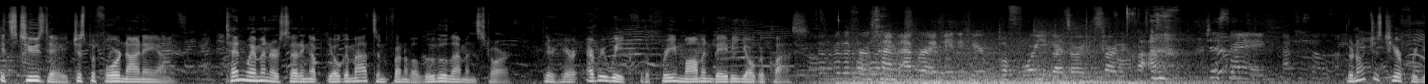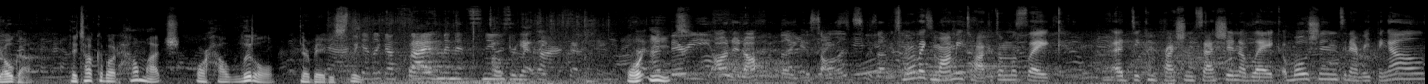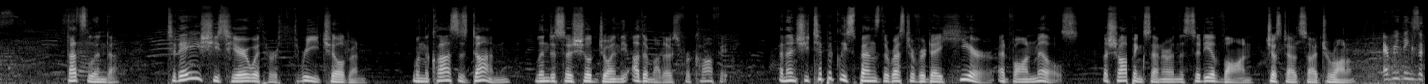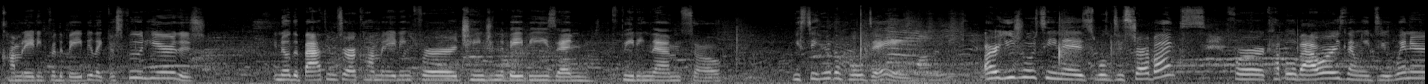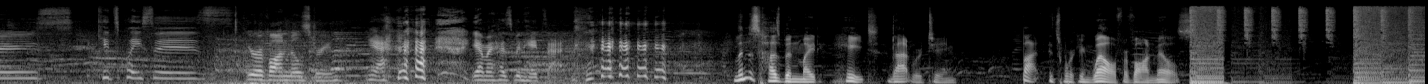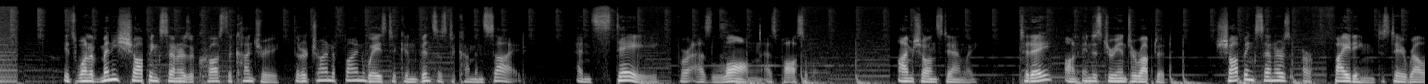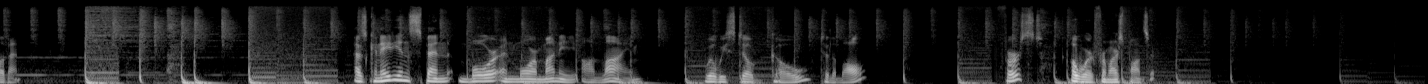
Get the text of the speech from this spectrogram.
It's Tuesday, just before 9 a.m. Ten women are setting up yoga mats in front of a Lululemon store. They're here every week for the free mom and baby yoga class. So for the first time ever, I made it here before you guys already started class. just saying. That's a celebration. They're not just here for yoga. They talk about how much or how little their babies sleep Get like a five minute snooze in the car. or eat. very on and off with like the solids. Is that It's more like mommy talk. It's almost like a decompression session of like emotions and everything else. That's Linda. Today, she's here with her three children. When the class is done, Linda says she'll join the other mothers for coffee. And then she typically spends the rest of her day here at Vaughan Mills, a shopping center in the city of Vaughan, just outside Toronto. Everything's accommodating for the baby. Like there's food here. There's, you know, the bathrooms are accommodating for changing the babies and feeding them. So we stay here the whole day. Our usual routine is we'll do Starbucks for a couple of hours, then we do winners, kids places. You're a Vaughan Mills dream. Yeah, yeah. My husband hates that. Linda's husband might hate that routine, but it's working well for Vaughan Mills. It's one of many shopping centers across the country that are trying to find ways to convince us to come inside and stay for as long as possible. I'm Sean Stanley. Today on Industry Interrupted, shopping centers are fighting to stay relevant. As Canadians spend more and more money online, will we still go to the mall? First, a word from our sponsor.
